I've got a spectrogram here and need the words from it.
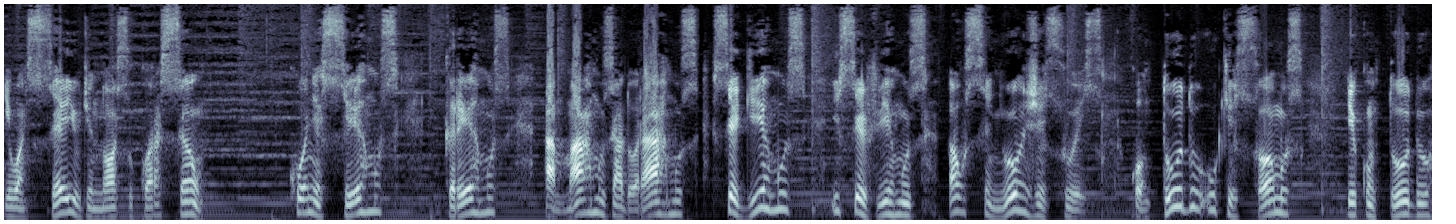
e o anseio de nosso coração. Conhecermos, crermos amarmos, adorarmos, seguirmos e servirmos ao Senhor Jesus com tudo o que somos e com tudo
